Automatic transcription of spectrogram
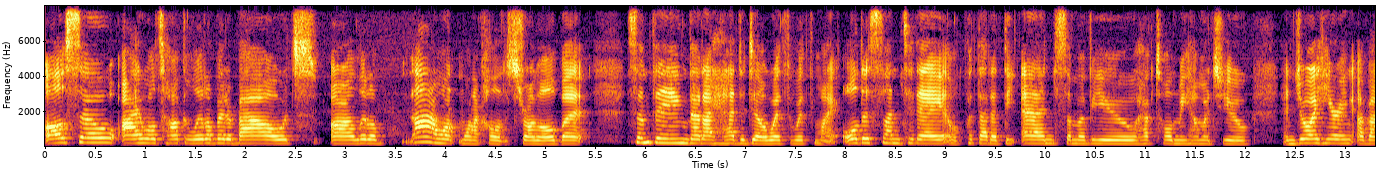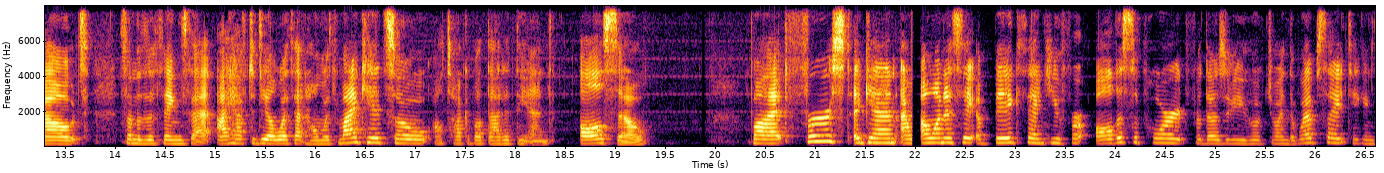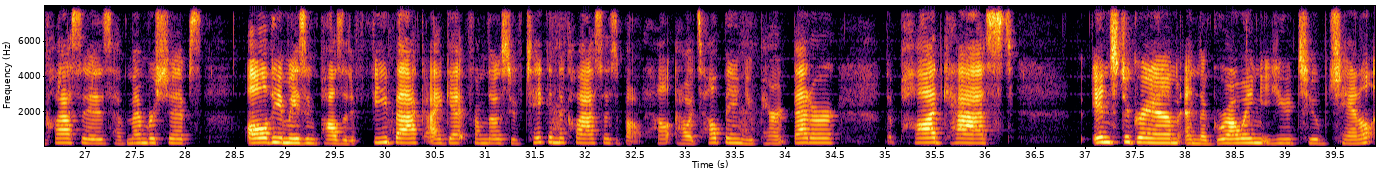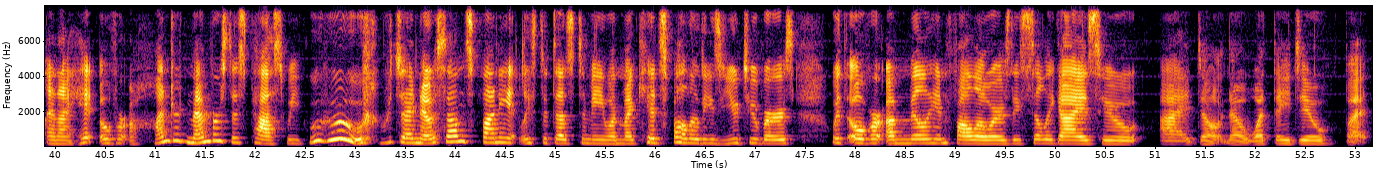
Also, I will talk a little bit about a little, I don't want to call it a struggle, but something that I had to deal with with my oldest son today. I'll put that at the end. Some of you have told me how much you enjoy hearing about some of the things that I have to deal with at home with my kids, so I'll talk about that at the end also. But first, again, I, I want to say a big thank you for all the support for those of you who have joined the website, taken classes, have memberships, all the amazing positive feedback I get from those who've taken the classes about how, it's helping you parent better, the podcast, Instagram, and the growing YouTube channel. And I hit over a hundred members this past week. Woohoo! Which I know sounds funny, at least it does to me when my kids follow these YouTubers with over a million followers, these silly guys who I don't know what they do, but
